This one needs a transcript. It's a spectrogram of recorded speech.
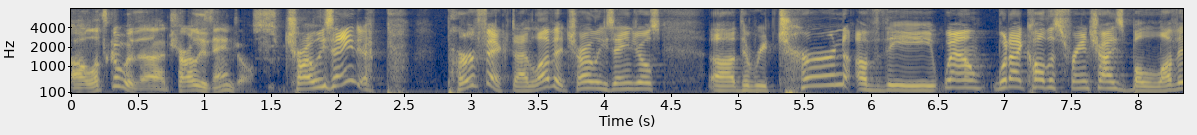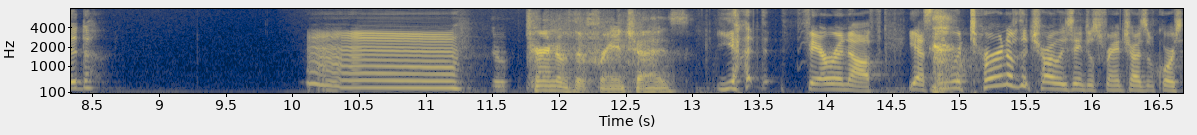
Uh, let's go with uh, Charlie's Angels. Charlie's Angels. Perfect. I love it. Charlie's Angels. Uh, the return of the, well, what I call this franchise, beloved. Hmm. The return of the franchise. Yeah, fair enough. Yes, the return of the Charlie's Angels franchise, of course,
